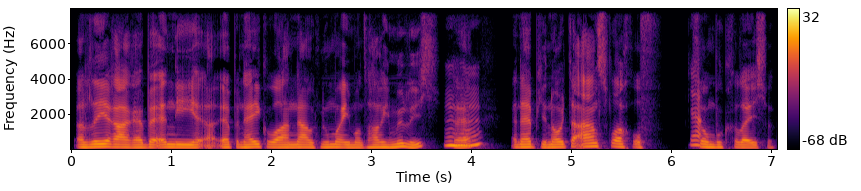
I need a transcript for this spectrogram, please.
een leraar hebben en die eh, heeft een hekel aan, nou ik noem maar iemand, Harry Mullies. Mhm. hè? En dan heb je nooit de aanslag of Ja. zo'n boek gelezen.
